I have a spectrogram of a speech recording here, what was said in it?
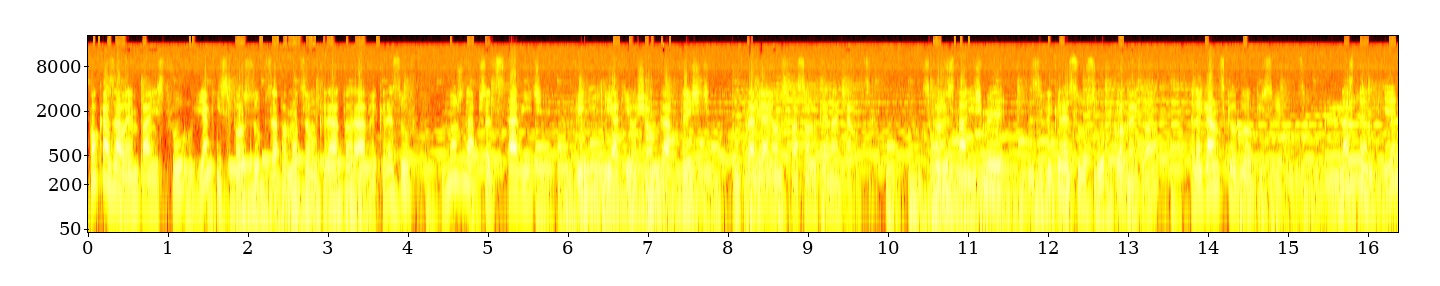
pokazałem Państwu, w jaki sposób za pomocą kreatora wykresów można przedstawić wyniki, jakie osiąga teść uprawiając fasolkę na działce. Skorzystaliśmy z wykresu słupkowego, elegancko go opisując. Następnie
